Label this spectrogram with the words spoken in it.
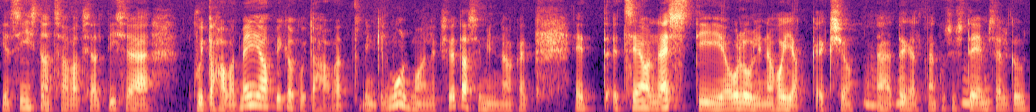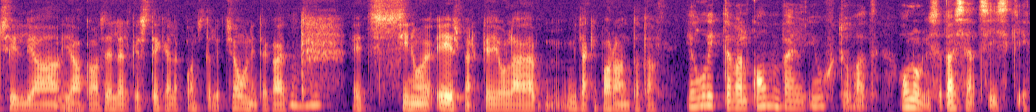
ja siis nad saavad sealt ise kui tahavad meie abiga, kui tahavad mingil muul moel, eks ju, edasi minna, aga et, et, et see on hästi oluline hoiak, eks ju mm, -hmm. tegelikult nagu süsteemsel coach'il ja, ja ka sellel, kes tegeleb konstellatsioonidega, et mm, -hmm. et sinu eesmärk ei ole midagi parandada. ja huvitaval kombel juhtuvad olulised asjad siiski,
